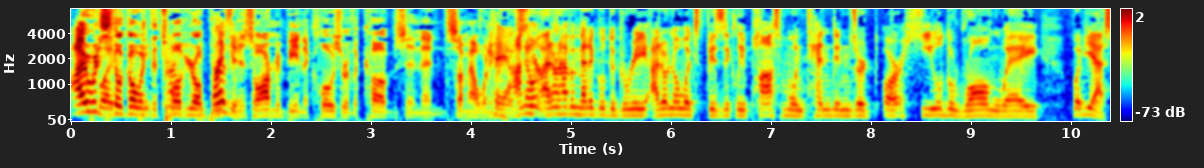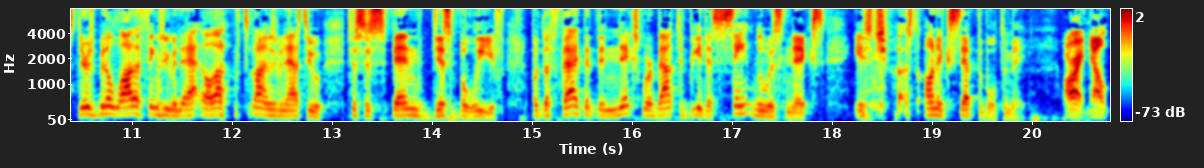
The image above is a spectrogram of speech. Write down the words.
I would still go with the 12 year old breaking his arm and being the closer of the Cubs and then somehow winning Hey, I don't. I don't have a medical degree. I don't know what's physically possible when tendons are are healed the wrong way. But yes, there's been a lot of things we've been a a lot of times we've been asked to to suspend disbelief. But the fact that the Knicks were about to be the St. Louis Knicks is just unacceptable to me. All right, now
